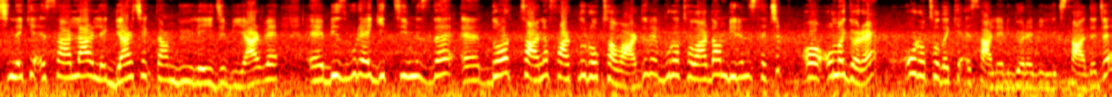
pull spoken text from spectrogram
içindeki eserlerle gerçekten büyüleyici bir yer ve e, biz buraya gittiğimizde e, 4 tane farklı rota vardı ve bu rotalardan birini seçip ona göre o rotadaki eserleri görebildik sadece.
